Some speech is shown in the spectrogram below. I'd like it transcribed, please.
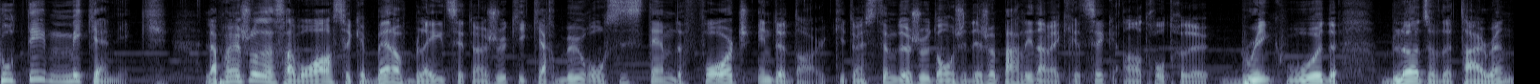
Côté mécanique, la première chose à savoir, c'est que Ben of Blades, c'est un jeu qui carbure au système de Forge in the Dark, qui est un système de jeu dont j'ai déjà parlé dans ma critique, entre autres de Brinkwood, Bloods of the Tyrant.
